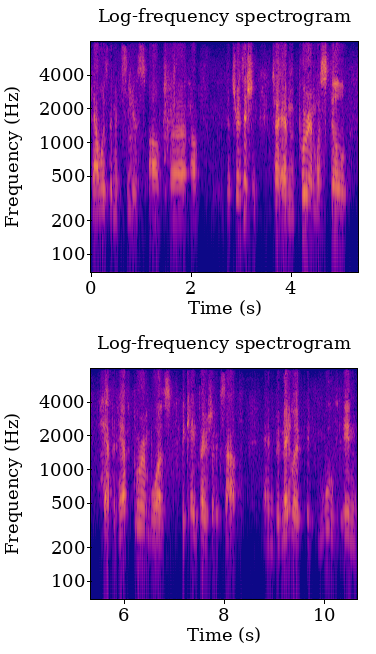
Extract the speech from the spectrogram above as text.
that was the mitzias of uh, of the transition. Um, Purim was still half and half. Purim was became Torah Shabbat and B'mela it moved in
